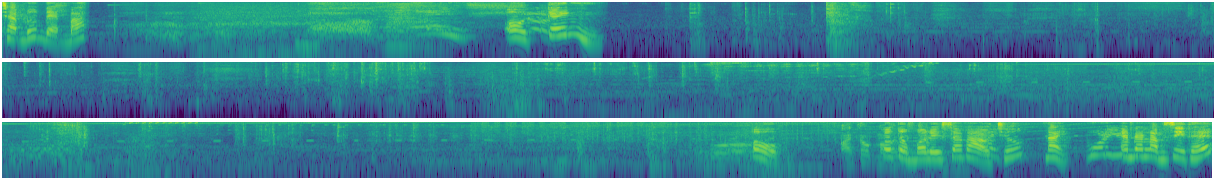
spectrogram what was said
Chạm nút đẹp bắt. Ôi, kinh! Ồ, tôi tưởng Molly sẽ vào chứ. Này, em đang làm gì thế?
